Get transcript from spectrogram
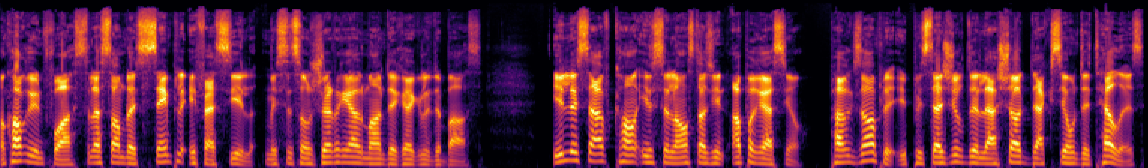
Encore une fois, cela semble simple et facile, mais ce sont généralement des règles de base. Ils le savent quand ils se lancent dans une opération. Par exemple, il peut s'agir de l'achat d'actions de TELUS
